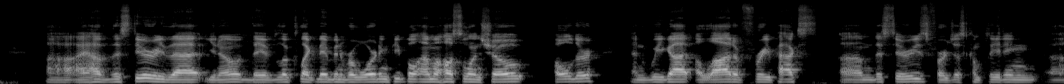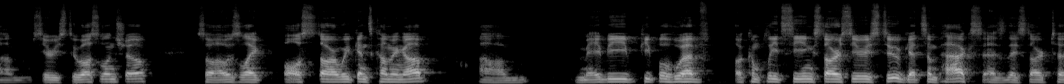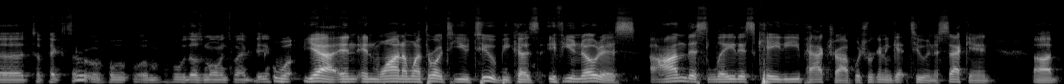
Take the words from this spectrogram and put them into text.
uh, I have this theory that you know they've looked like they've been rewarding people. I'm a hustle and show holder, and we got a lot of free packs um, this series for just completing um, Series 2 Hustle and Show. So I was like, All Star Weekend's coming up. Um, maybe people who have a complete Seeing Star Series 2 get some packs as they start to to pick through who, who those moments might be. Well, yeah, and and Juan, I want to throw it to you too because if you notice on this latest KD pack drop, which we're going to get to in a second, uh,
